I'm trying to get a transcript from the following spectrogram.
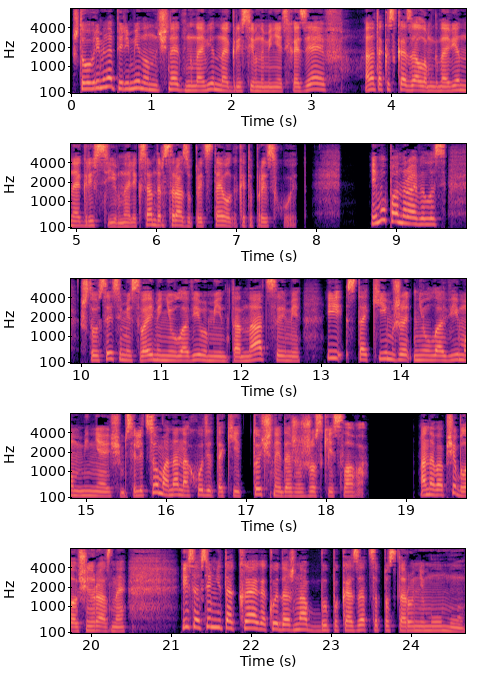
что во времена перемен он начинает мгновенно агрессивно менять хозяев, она так и сказала, мгновенно и агрессивно. Александр сразу представил, как это происходит. Ему понравилось, что с этими своими неуловимыми интонациями и с таким же неуловимым меняющимся лицом она находит такие точные даже жесткие слова. Она вообще была очень разная и совсем не такая, какой должна бы показаться постороннему уму.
